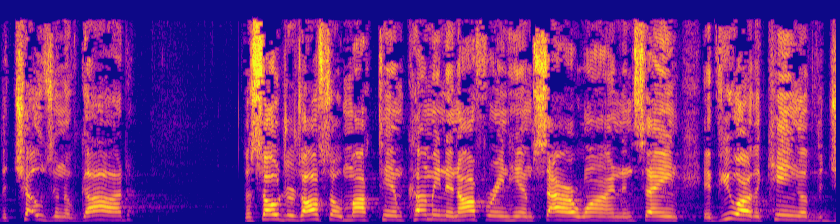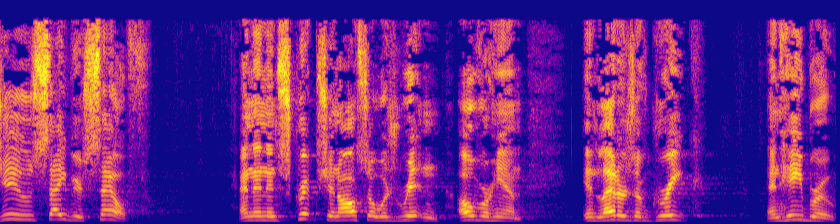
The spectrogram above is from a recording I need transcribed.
the chosen of God. The soldiers also mocked him, coming and offering him sour wine and saying, If you are the king of the Jews, save yourself. And an inscription also was written over him in letters of Greek and Hebrew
